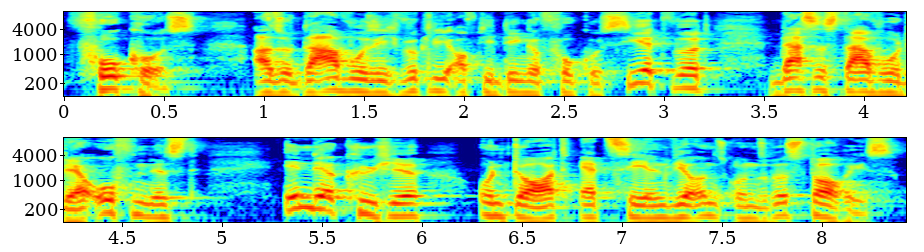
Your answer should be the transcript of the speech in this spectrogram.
Fokus. Also da, wo sich wirklich auf die Dinge fokussiert wird. Das ist da, wo der Ofen ist. In der Küche. Und dort erzählen wir uns unsere Stories.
